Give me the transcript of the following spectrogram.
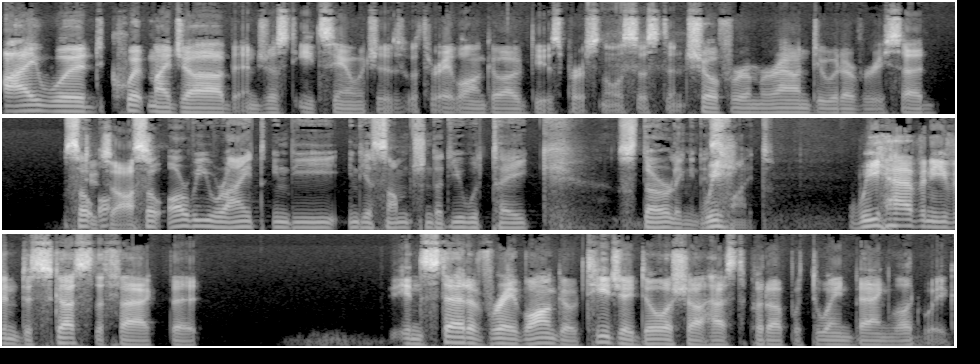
I would quit my job and just eat sandwiches with Ray Longo. I would be his personal assistant, chauffeur him around, do whatever he said. So, Dude's uh, awesome. so are we right in the in the assumption that you would take Sterling in this We- fight? We haven't even discussed the fact that instead of Ray Longo, TJ Dillashaw has to put up with Duane Bang Ludwig.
